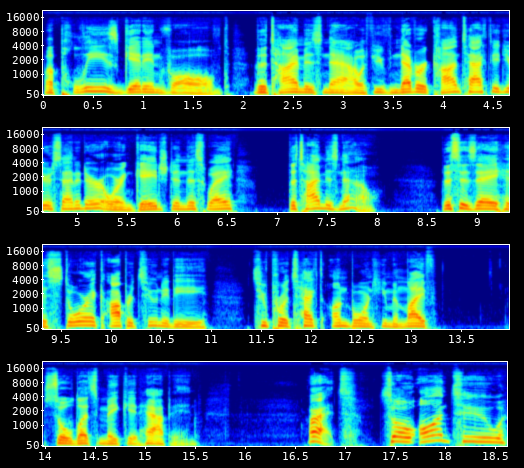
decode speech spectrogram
but please get involved. The time is now. If you've never contacted your senator or engaged in this way, the time is now. This is a historic opportunity to protect unborn human life. So let's make it happen. All right. So, on to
